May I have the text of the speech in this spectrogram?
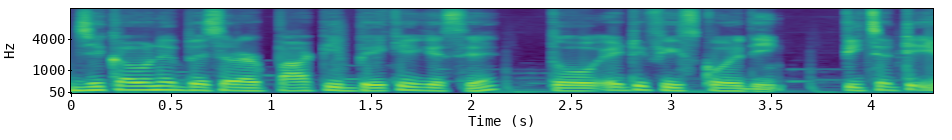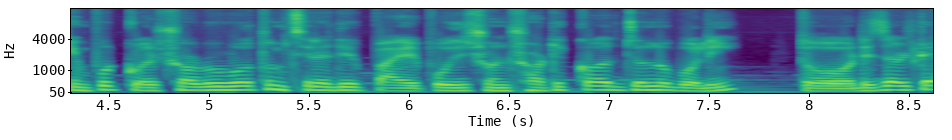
যে কারণে বেচারার পাটি বেঁকে গেছে, তো এটি ফিক্স করে দিই। পিকচারটি ইনপুট করে সর্বপ্রথম ছেলেটির পায়ের পজিশন সঠিক করার জন্য বলি। তো রেজাল্টে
